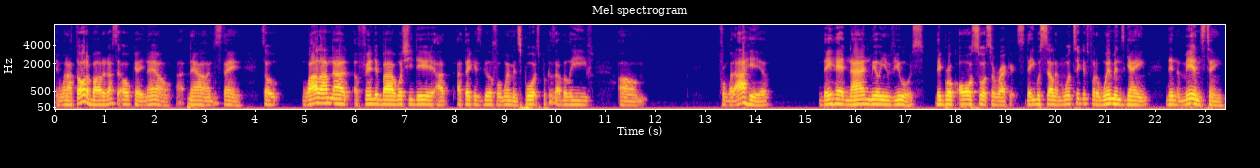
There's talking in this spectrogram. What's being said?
And when I thought about it, I said, "Okay, now, now I understand." So while I'm not offended by what she did, I I think it's good for women's sports because I believe. Um, from what I hear, they had 9 million viewers. They broke all sorts of records. They were selling more tickets for the women's game than the men's team.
